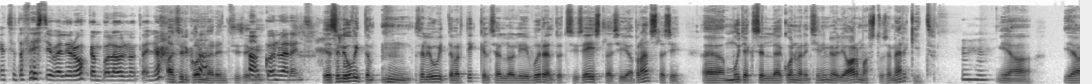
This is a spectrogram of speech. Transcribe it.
et seda festivali rohkem pole olnud, on ju. aa, see oli konverents isegi ah,. konverents. ja see oli huvitav, see oli huvitav artikkel, seal oli võrreldud siis eestlasi ja prantslasi. Äh, muideks selle konverentsi nimi oli Armastuse märgid mm. -hmm. ja, ja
